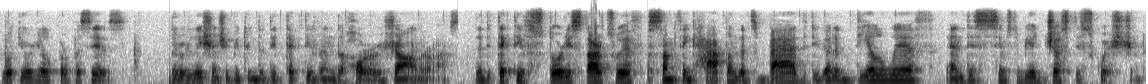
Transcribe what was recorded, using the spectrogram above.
what your real purpose is the relationship between the detective and the horror genres. The detective story starts with something happened that's bad that you gotta deal with, and this seems to be a justice question.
